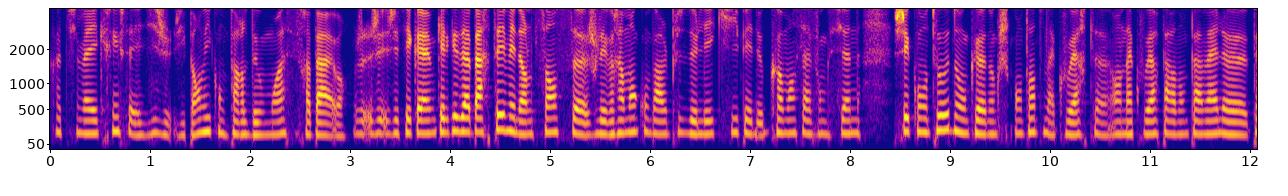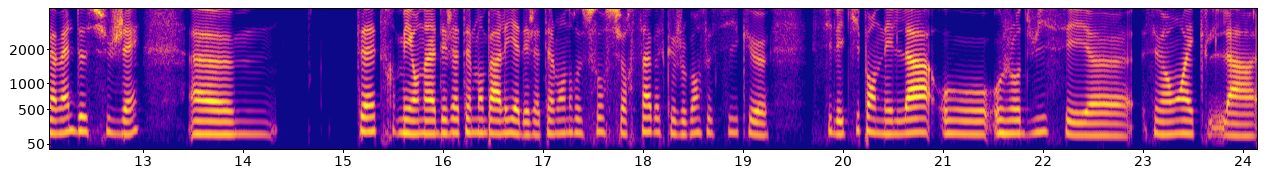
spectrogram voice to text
quand tu m'as écrit, je t'avais dit, j'ai pas envie qu'on parle de moi. Ce sera pas bon. J'ai fait quand même quelques apartés, mais dans le sens, je voulais vraiment qu'on parle plus de l'équipe et de comment ça fonctionne chez Conto. Donc donc je suis contente. On a couvert on a couvert pardon pas mal pas mal de sujets. Euh, peut-être, mais on a déjà tellement parlé, il y a déjà tellement de ressources sur ça, parce que je pense aussi que si l'équipe en est là aujourd'hui, c'est euh, c'est vraiment avec la,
